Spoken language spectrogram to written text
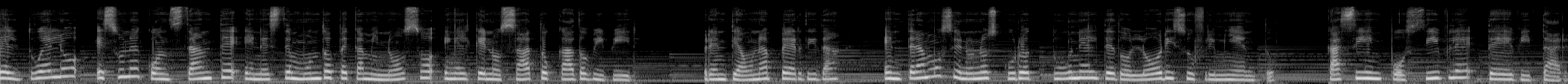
El duelo es una constante en este mundo pecaminoso en el que nos ha tocado vivir. Frente a una pérdida, entramos en un oscuro túnel de dolor y sufrimiento, casi imposible de evitar.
